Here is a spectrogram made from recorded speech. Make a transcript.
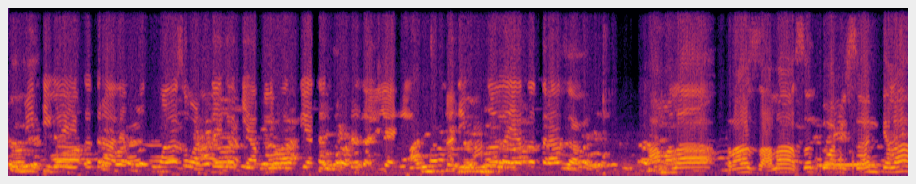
तुम्ही तिघं एकत्र आल्यामुळे तुम्हाला असं वाटतंय का की आपली वरती आता घट्ट झालेली आहे? आणि कुणाला याचा त्रास झाला? आम्हाला त्रास झाला असेल तो आम्ही सहन केला.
